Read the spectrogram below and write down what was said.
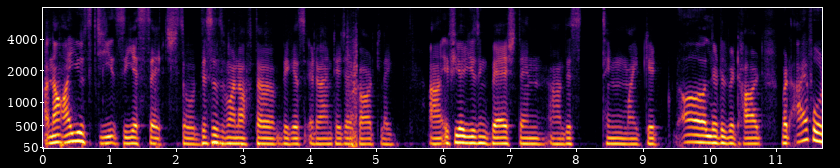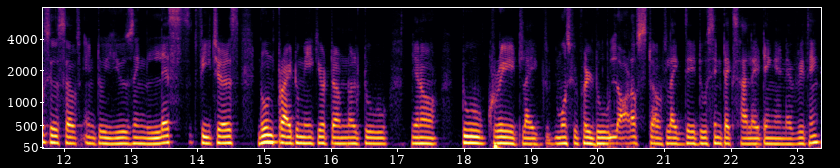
uh, now I use G ZSH so this is one of the biggest advantage I got like uh, if you're using bash then uh, this thing might get a little bit hard. But i force yourself into using less features. Don't try to make your terminal to you know too great like most people do a lot of stuff like they do syntax highlighting and everything.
